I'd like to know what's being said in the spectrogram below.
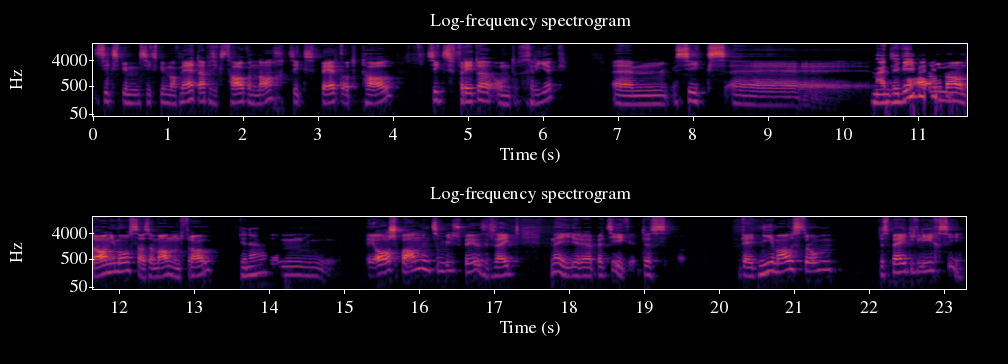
sei es beim, sei es beim Magnet, eben, sei es Tag und Nacht, sei es Berg oder Tal, sei es Frieden und Krieg, ähm, sei es äh, Männli Weibli, Anima und Animus, also Mann und Frau. genau. Ähm, ja, spannend zum Beispiel. Er sagt, nein, in einer Beziehung, das geht niemals darum, dass beide gleich sind.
